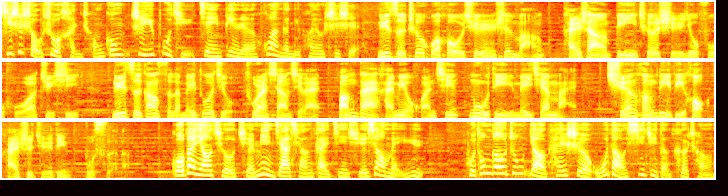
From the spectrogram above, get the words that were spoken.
其实手术很成功，至于不举，建议病人换个女朋友试试。女子车祸后确认身亡，抬上殡仪车时又复活。据悉。女子刚死了没多久，突然想起来房贷还没有还清，墓地没钱买，权衡利弊后，还是决定不死了。国办要求全面加强改进学校美育，普通高中要开设舞蹈、戏剧等课程。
